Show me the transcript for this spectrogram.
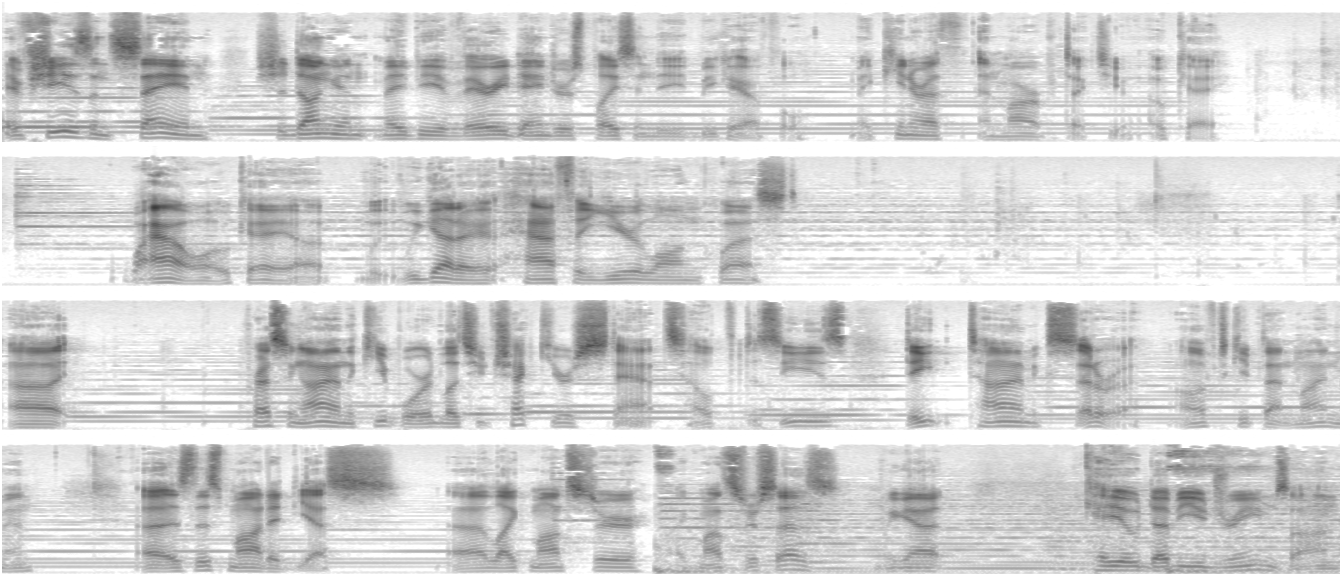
If she is insane, Shedungent may be a very dangerous place indeed. Be careful. May Kynareth and Mara protect you. Okay. Wow, okay. Uh, we, we got a half a year long quest. Uh, pressing I on the keyboard lets you check your stats, health, disease, date, time, etc. I'll have to keep that in mind, man. Uh, is this modded? Yes. Uh, like Monster, like Monster says, we got KOW Dreams on.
